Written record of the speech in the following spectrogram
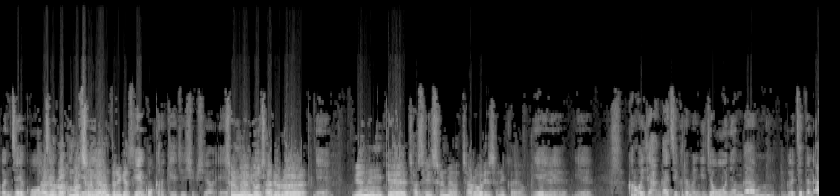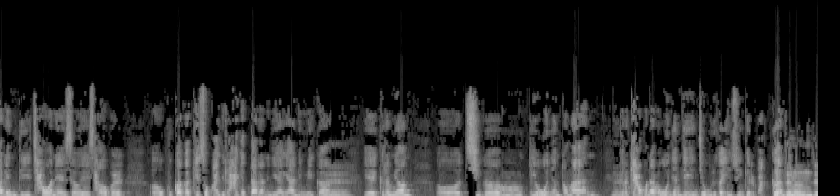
언제 고 자료를 한번 설명을 드리겠습니다. 예, 꼭 그렇게 해주십시오. 예. 설명 요 자료를 네, 위원님께 자세히 네. 설명 자료가 있으니까요. 예, 예, 예. 그리고 이제 한 가지 그러면 이제 5년간 어쨌든 R&D 차원에서의 사업을 어, 국가가 계속 관리를 하겠다라는 이야기 아닙니까? 네. 예, 그러면 어, 지금 이 5년 동안 네. 그렇게 하고 나면 5년 뒤에 이제 우리가 인수인계를 받건 그때는 이제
